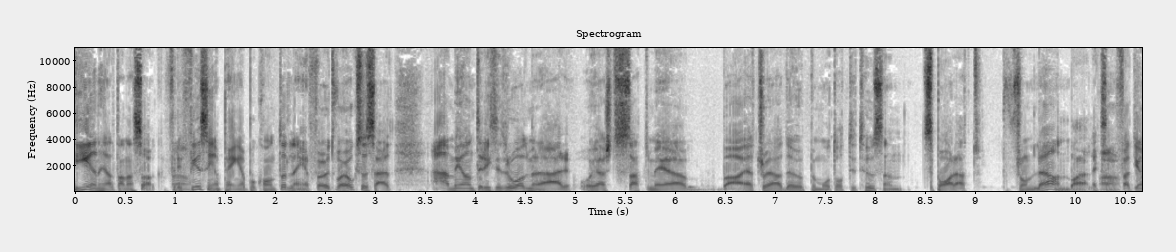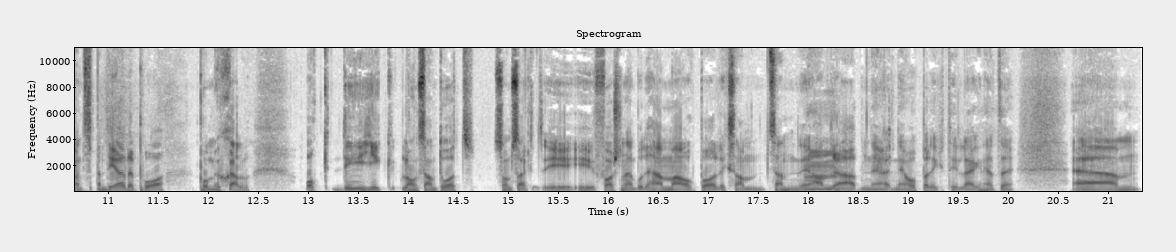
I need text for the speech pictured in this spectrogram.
det är en helt annan sak. För det finns inga pengar på kontot längre. Förut var jag också så här att, ah, men jag har inte riktigt råd med det här. Och jag satt med, jag tror jag hade uppemot 80 000 sparat från lön bara. Liksom, För att jag inte spenderade på, på mig själv. Och det gick långsamt åt, som sagt, i, i först när jag bodde hemma och på liksom, sen det andra när jag, när jag hoppade till lägenheter. Um,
